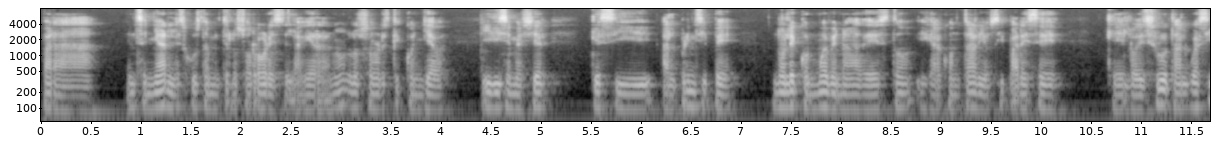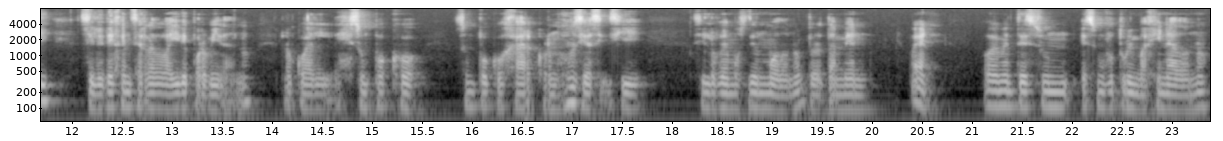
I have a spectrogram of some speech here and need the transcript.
para enseñarles justamente los horrores de la guerra, ¿no? los horrores que conlleva. Y dice Mercier que si al príncipe no le conmueve nada de esto y al contrario, si parece que lo disfruta, algo así, se le deja encerrado ahí de por vida, ¿no? Lo cual es un poco, es un poco hardcore, ¿no? si, si, si lo vemos de un modo, ¿no? Pero también, bueno, obviamente es un, es un futuro imaginado, ¿no?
